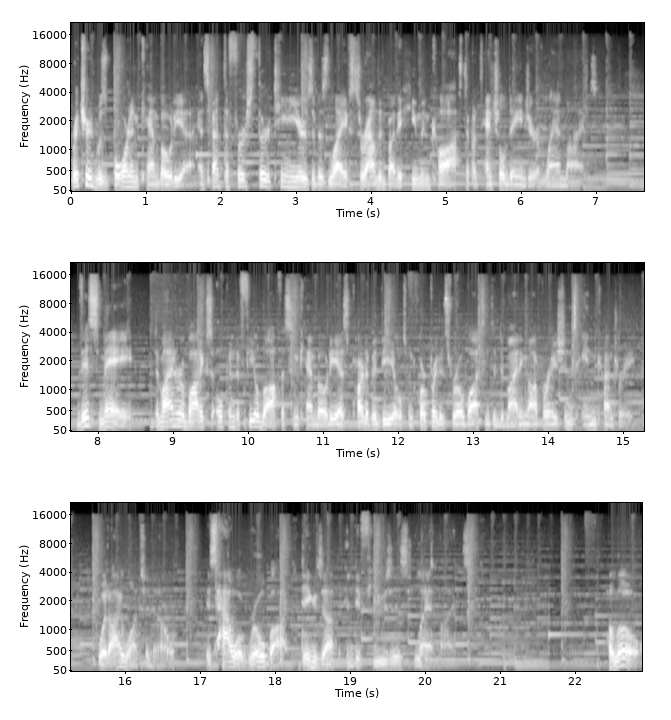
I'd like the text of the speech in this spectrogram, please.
Richard was born in Cambodia and spent the first 13 years of his life surrounded by the human cost and potential danger of landmines. This May, Demine Robotics opened a field office in Cambodia as part of a deal to incorporate its robots into demining operations in country. What I want to know is how a robot digs up and defuses landmines. Hello,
